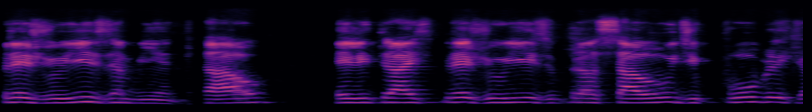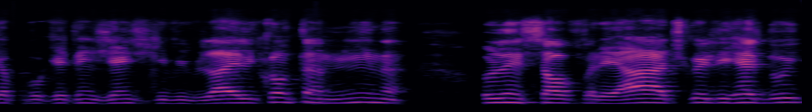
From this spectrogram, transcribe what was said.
prejuízo ambiental, ele traz prejuízo para a saúde pública, porque tem gente que vive lá, ele contamina o lençol freático, ele reduz,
